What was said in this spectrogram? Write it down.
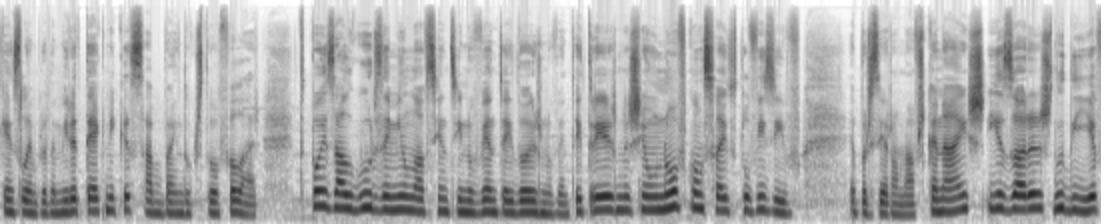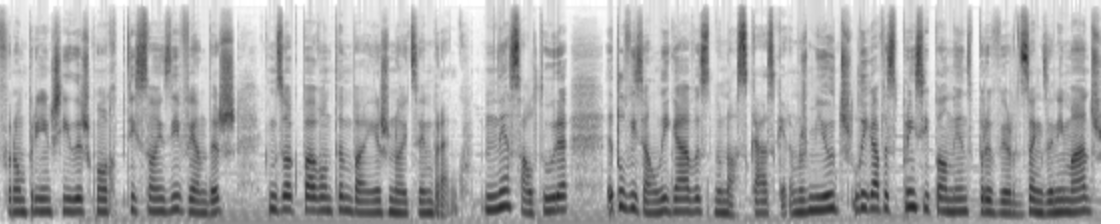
quem se lembra da mira técnica sabe bem do que estou a falar. Depois, algures em 1992-93, nasceu um novo conceito televisivo. Apareceram novos canais e as horas do dia foram preenchidas com repetições e vendas que nos ocupavam também as noites em branco. Nessa altura, a televisão ligava-se, no nosso caso, que éramos miúdos, ligava-se principalmente para ver desenhos animados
